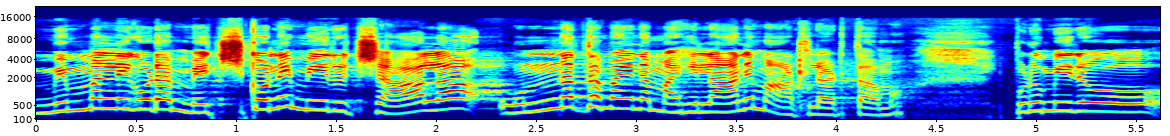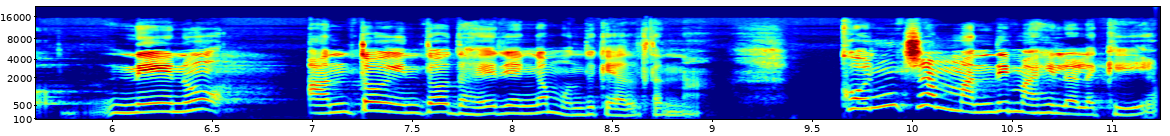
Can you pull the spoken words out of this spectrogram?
మిమ్మల్ని కూడా మెచ్చుకొని మీరు చాలా ఉన్నతమైన మహిళ అని మాట్లాడతాము. ఇప్పుడు మీరు నేను అంతో ఇంతో ధైర్యంగా ముందుకెళ్తున్నా. కొంచెం మంది మహిళలకి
